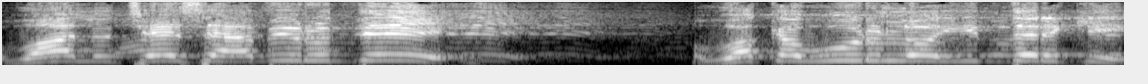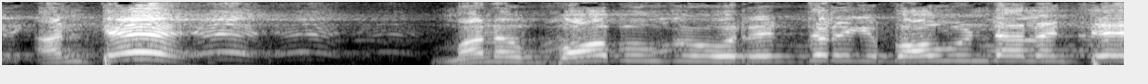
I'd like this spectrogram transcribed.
వాళ్ళు చేసే అభివృద్ధి ఒక ఊరిలో ఇద్దరికి అంటే మనం బాబుకు ఇద్దరికి బాగుండాలంటే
